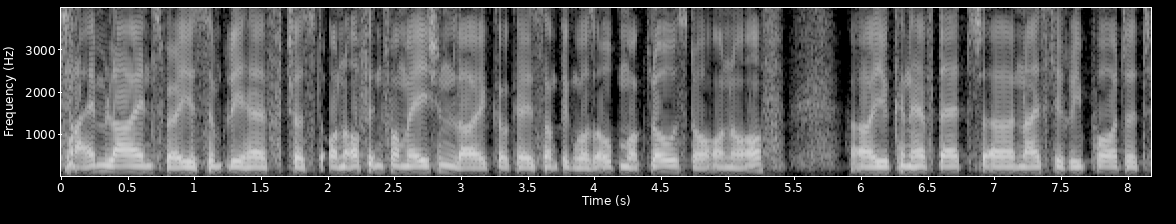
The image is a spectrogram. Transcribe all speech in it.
timelines where you simply have just on-off information, like okay, something was open or closed or on or off. Uh, you can have that uh, nicely reported.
